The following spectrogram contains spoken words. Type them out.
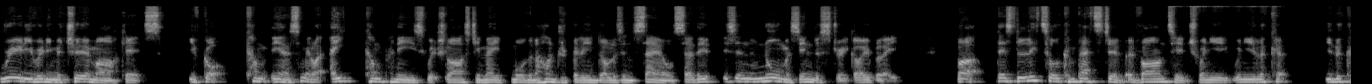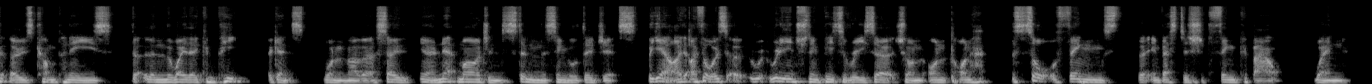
Really, really mature markets. You've got com- you know, something like eight companies which last year made more than $100 billion in sales. So it's an enormous industry globally. But there's little competitive advantage when you when you look at you look at those companies that, and the way they compete against one another. So, you know, net margins still in the single digits. But yeah, I, I thought it was a really interesting piece of research on on on the sort of things that investors should think about when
